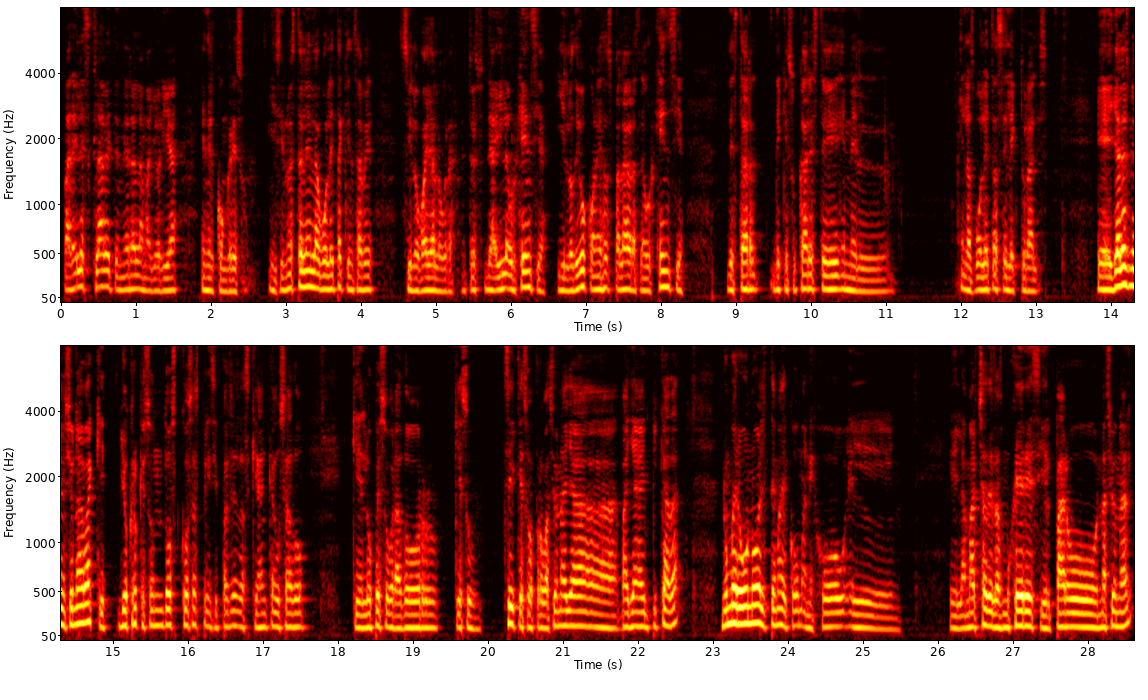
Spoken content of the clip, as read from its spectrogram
para él es clave tener a la mayoría en el Congreso. Y si no está él en la boleta, quién sabe si lo vaya a lograr. Entonces, de ahí la urgencia, y lo digo con esas palabras, la urgencia de estar, de que su cara esté en el, en las boletas electorales. Eh, ya les mencionaba que yo creo que son dos cosas principales las que han causado que López Obrador, que su, sí, que su aprobación haya, vaya en picada. Número uno, el tema de cómo manejó eh, la marcha de las mujeres y el paro nacional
